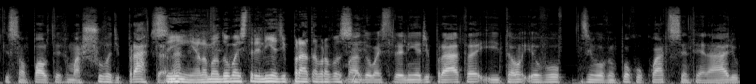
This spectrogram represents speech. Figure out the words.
que São Paulo teve uma chuva de prata. Sim, né? ela mandou uma estrelinha de prata para você. Mandou uma estrelinha de prata. Então eu vou desenvolver um pouco o quarto centenário,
